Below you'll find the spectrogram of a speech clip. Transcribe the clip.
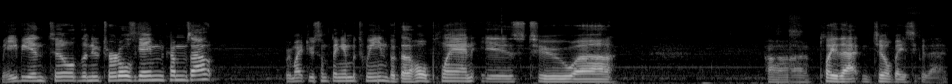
maybe until the new Turtles game comes out. We might do something in between, but the whole plan is to uh, uh, play that until basically that.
